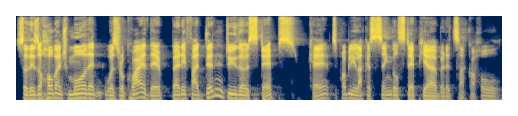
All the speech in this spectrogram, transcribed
So there's a whole bunch more that was required there. But if I didn't do those steps, okay, it's probably like a single step here, but it's like a whole,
